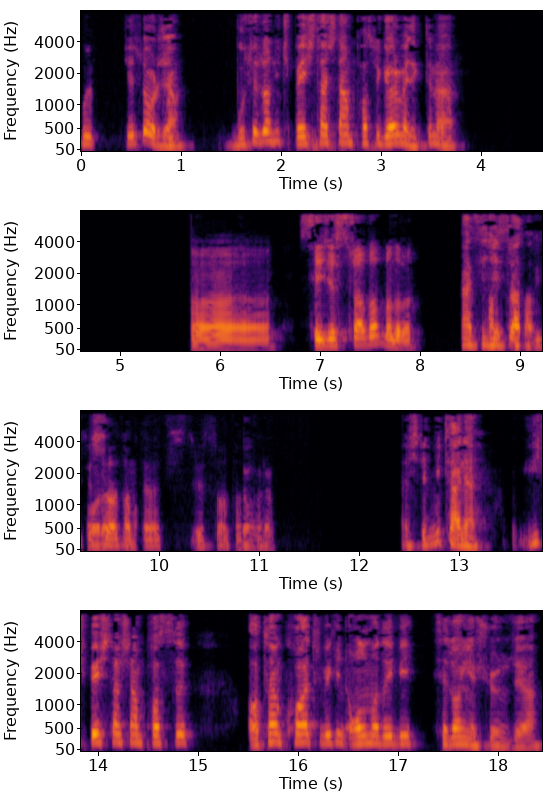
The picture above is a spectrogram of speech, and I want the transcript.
Bir şey soracağım. Bu sezon hiç 5 taştan pası görmedik değil mi? Aa, CJ Stroud atmadı mı? Ha CJ Stroud attı. CJ. Stroud attı, evet. CJ Stroud attı. doğru. Ya İşte bir tane. Hiç 5 taştan pası atan quarterback'in olmadığı bir sezon yaşıyoruz ya.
